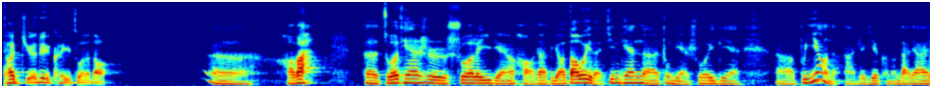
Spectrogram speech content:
它绝对可以做得到，呃。好吧，呃，昨天是说了一点好的，比较到位的。今天呢，重点说一点，呃，不一样的啊。这些可能大家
